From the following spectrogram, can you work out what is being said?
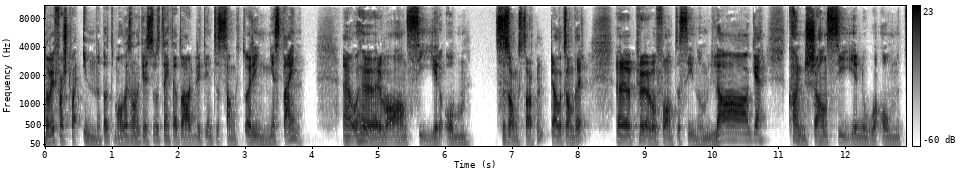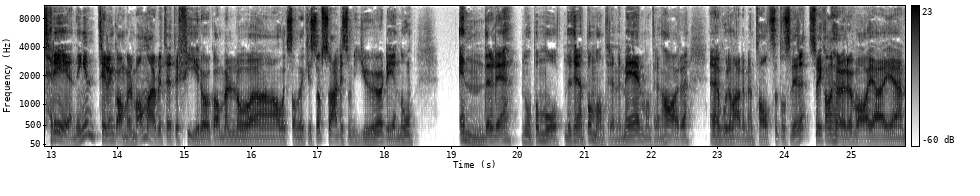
Når vi først var inne på dette med Alexander Kristoff, så tenkte jeg at da er det litt interessant å ringe Stein eh, og høre hva han sier om sesongstarten til Alexander. Eh, prøve å få han til å si noe om laget. Kanskje han sier noe om treningen til en gammel mann. Er jo blitt 34 år gammel nå, Alexander Kristoff, så liksom, gjør det noe Endrer det noe på måten de trener på? Man trener mer, man trener hardere, eh, hvordan er det mentalt sett osv. Så, videre. så vi kan høre hva jeg eh,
